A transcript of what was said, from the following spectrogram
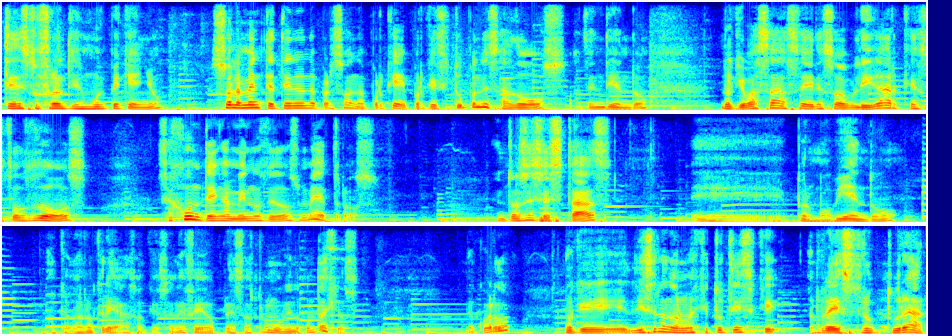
tienes tu frontis muy pequeño, solamente atiende una persona. ¿Por qué? Porque si tú pones a dos atendiendo, lo que vas a hacer es obligar que estos dos se junten a menos de dos metros. Entonces estás eh, promoviendo, aunque no lo creas, aunque suene feo, pero estás promoviendo contagios. ¿De acuerdo? Lo que dice la norma es que tú tienes que reestructurar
